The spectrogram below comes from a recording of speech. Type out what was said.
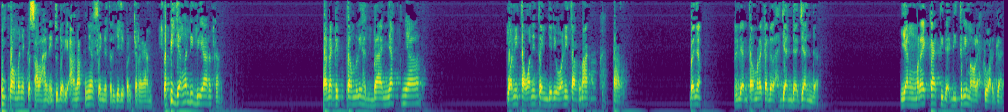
umpamanya kesalahan itu dari anaknya sehingga terjadi perceraian. Tapi jangan dibiarkan. Karena kita melihat banyaknya wanita-wanita yang jadi wanita nakal. Banyak di antara mereka adalah janda-janda. Yang mereka tidak diterima oleh keluarga.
